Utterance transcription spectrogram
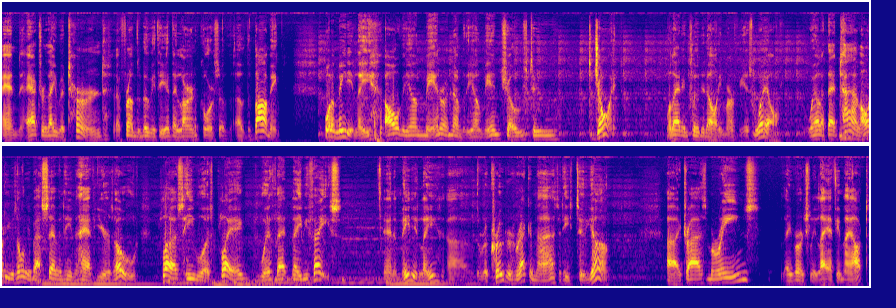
And after they returned uh, from the movie theater, they learned, of course, of, of the bombing. Well, immediately, all the young men, or a number of the young men, chose to, to join. Well, that included Audie Murphy as well. Well, at that time, Audie was only about 17 and a half years old, plus he was plagued with that baby face. And immediately, uh, the recruiters recognize that he's too young. Uh, he tries the Marines. They virtually laugh him out.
